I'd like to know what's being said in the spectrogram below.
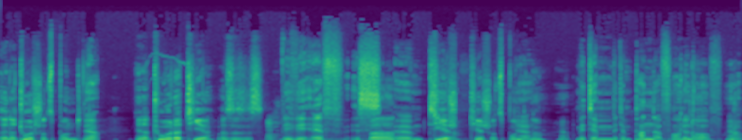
äh, Naturschutzbund. Ja. Ne, Natur oder Tier? Was ist es? WWF ist War ähm, Tier. Tier, Tierschutzbund, Ja. ne? Ja. Mit dem, mit dem Panda vorne Genau, drauf. Ja.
